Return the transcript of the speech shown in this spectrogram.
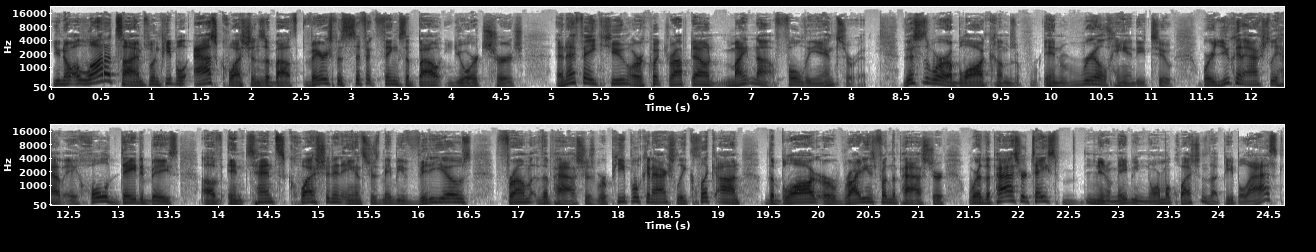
You know, a lot of times when people ask questions about very specific things about your church, an FAQ or a quick drop down might not fully answer it. This is where a blog comes in real handy too, where you can actually have a whole database of intense question and answers, maybe videos from the pastors, where people can actually click on the blog or writings from the pastor, where the pastor takes, you know, maybe normal questions that people ask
